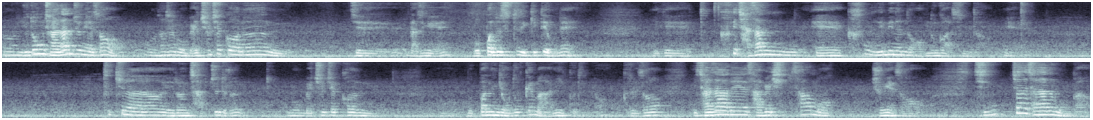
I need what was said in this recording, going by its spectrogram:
어, 유동 자산 중에서 어, 사실 뭐 매출 채권은 이제 나중에 못 받을 수도 있기 때문에 이게 크게 자산에 큰 의미는 없는 것 같습니다. 예. 특히나 이런 잡주들은 뭐 매출채권 어, 못 받는 경우도 꽤 많이 있거든요. 그래서 이 자산의 413억 중에서 진짜 자산은 뭔가?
